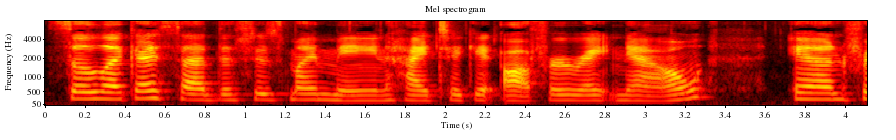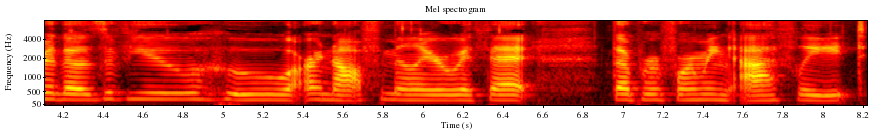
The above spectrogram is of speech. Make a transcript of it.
So, like I said, this is my main high ticket offer right now. And for those of you who are not familiar with it, the Performing Athlete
